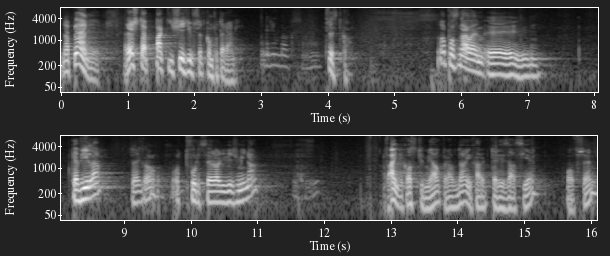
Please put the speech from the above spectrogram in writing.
na planie. Reszta paki siedzi przed komputerami. Wszystko. No poznałem y, Kevilla, tego, odtwórcę roli Wiedźmina. Fajny kostium miał, prawda, i charakteryzację, owszem.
